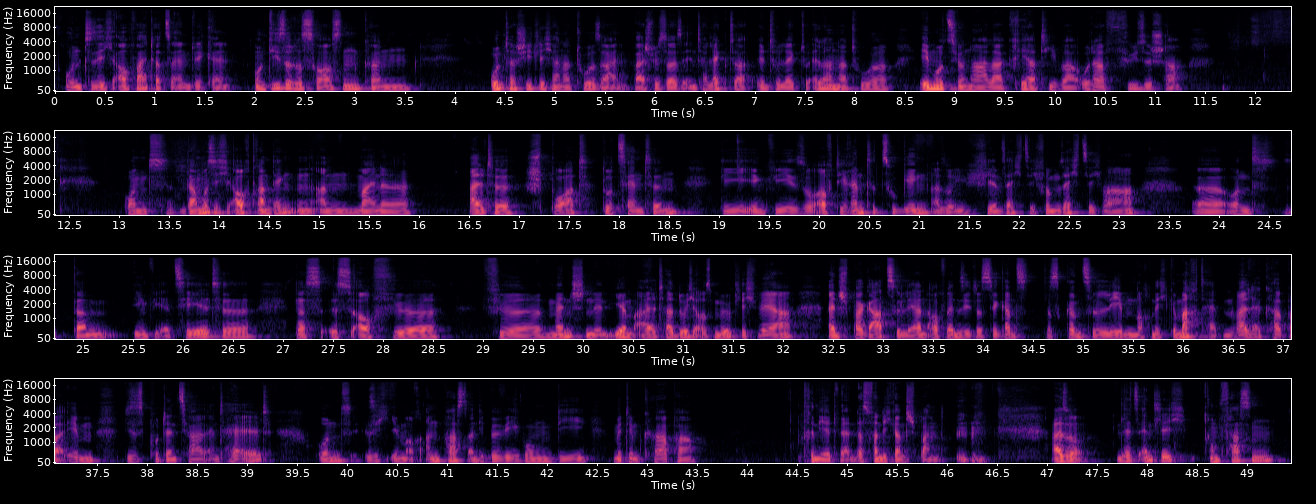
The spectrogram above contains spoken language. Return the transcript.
und sich auch weiterzuentwickeln. Und diese Ressourcen können unterschiedlicher Natur sein, beispielsweise intellektueller Natur, emotionaler, kreativer oder physischer. Und da muss ich auch dran denken an meine alte Sportdozentin, die irgendwie so auf die Rente zuging, also irgendwie 64, 65 war äh, und dann irgendwie erzählte, dass es auch für für Menschen in ihrem Alter durchaus möglich wäre, einen Spagat zu lernen, auch wenn sie das, ganz, das ganze Leben noch nicht gemacht hätten, weil der Körper eben dieses Potenzial enthält und sich eben auch anpasst an die Bewegungen, die mit dem Körper trainiert werden. Das fand ich ganz spannend. Also letztendlich umfassen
